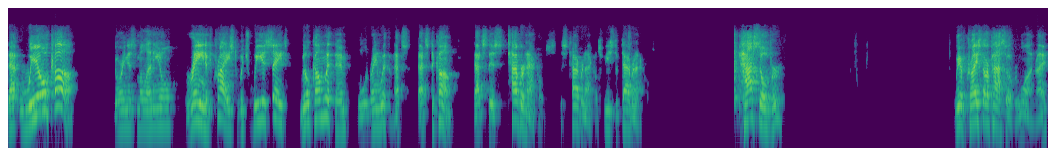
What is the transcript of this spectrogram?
that will come during this millennial reign of Christ, which we as saints will come with him, will reign with him. That's that's to come. That's this tabernacles, this tabernacles, feast of tabernacles. Passover. We have Christ our Passover, one, right?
